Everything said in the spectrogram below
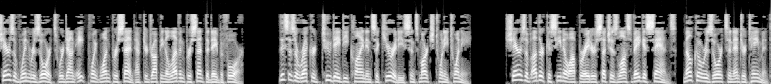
Shares of Wynn Resorts were down 8.1% after dropping 11% the day before. This is a record two-day decline in securities since March 2020. Shares of other casino operators such as Las Vegas Sands, Melco Resorts and Entertainment,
